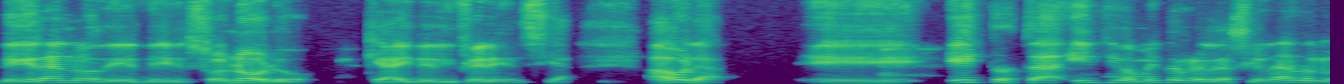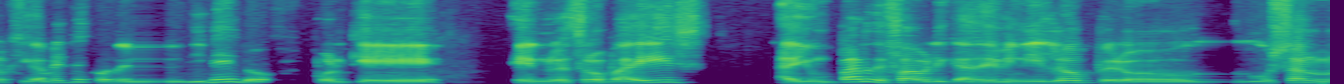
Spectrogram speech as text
de, grano de, sonoro que hay de diferencia. Ahora, eh, esto está íntimamente relacionado, lógicamente, con el dinero, porque en nuestro país hay un par de fábricas de vinilo, pero usan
